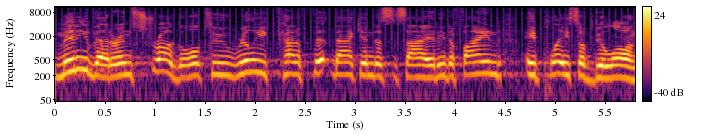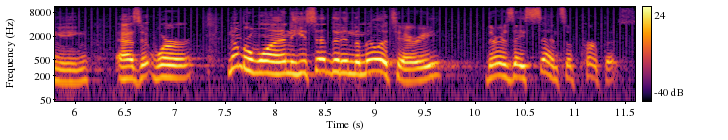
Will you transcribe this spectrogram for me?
many veterans struggle to really kind of fit back into society, to find a place of belonging, as it were. Number one, he said that in the military, there is a sense of purpose.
